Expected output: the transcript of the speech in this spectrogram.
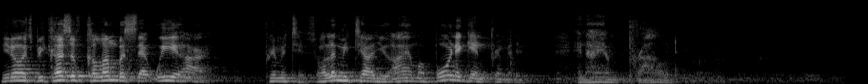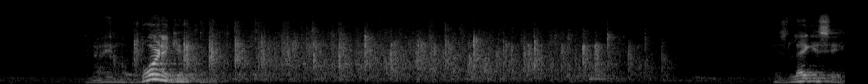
You know, it's because of Columbus that we are primitives. Well, let me tell you, I am a born again primitive, and I am proud. And I am a born again primitive. Legacy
